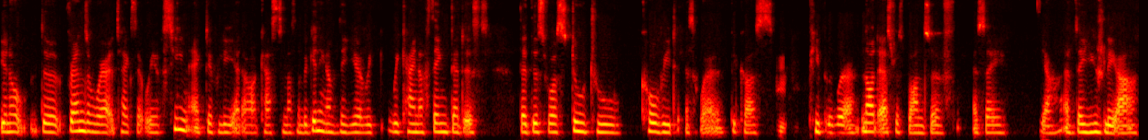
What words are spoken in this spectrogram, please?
you know, the ransomware attacks that we have seen actively at our customers in the beginning of the year, we, we kind of think that is that this was due to COVID as well, because mm-hmm. people were not as responsive as they, yeah, as they usually are.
